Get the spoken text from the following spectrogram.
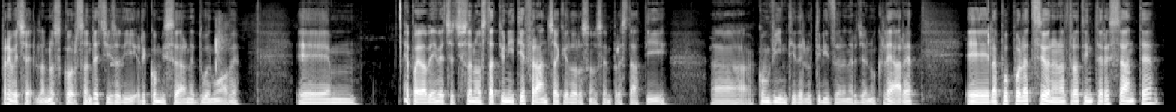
però invece l'anno scorso hanno deciso di ricommissionarne due nuove. E, ehm, e, poi vabbè invece ci sono Stati Uniti e Francia che loro sono sempre stati uh, convinti dell'utilizzo dell'energia nucleare e la popolazione, un altro dato interessante,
